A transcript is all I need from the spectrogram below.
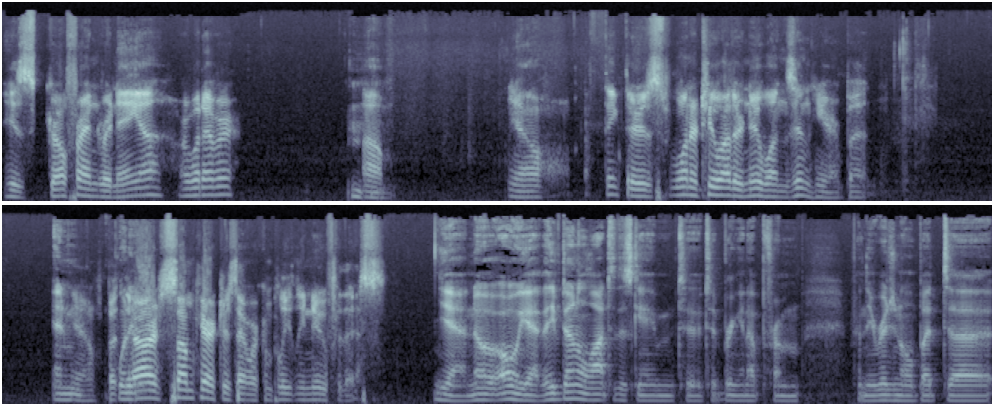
his girlfriend Rinea or whatever. Um, you know, I think there's one or two other new ones in here, but and you know, but there it- are some characters that were completely new for this. Yeah, no, oh yeah, they've done a lot to this game to to bring it up from from the original, but uh,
